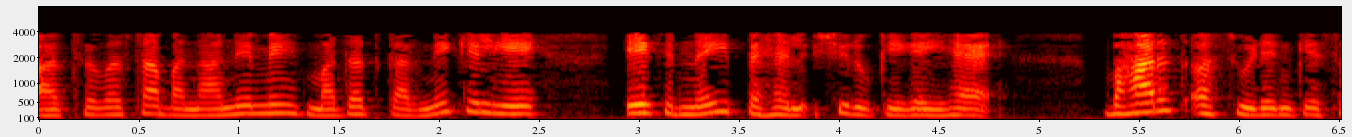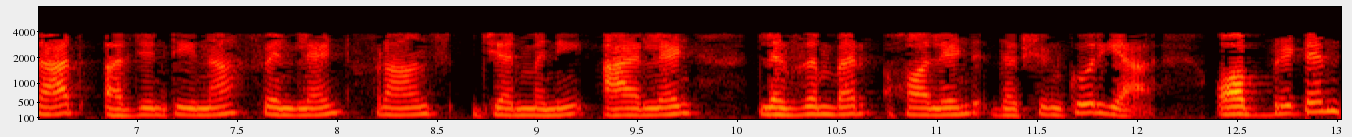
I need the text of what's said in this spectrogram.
अर्थव्यवस्था बनाने में मदद करने के लिए एक नई पहल शुरू की गई है। भारत और स्वीडन के साथ Argentina, Finland, France, Germany, Ireland, Luxembourg, Holland, दक्षिण कोरिया और ब्रिटेन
